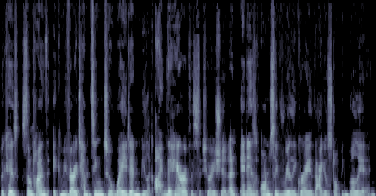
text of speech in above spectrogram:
because sometimes it can be very tempting to wade in and be like, I'm the hero of this situation. And it is honestly really great that you're stopping bullying.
